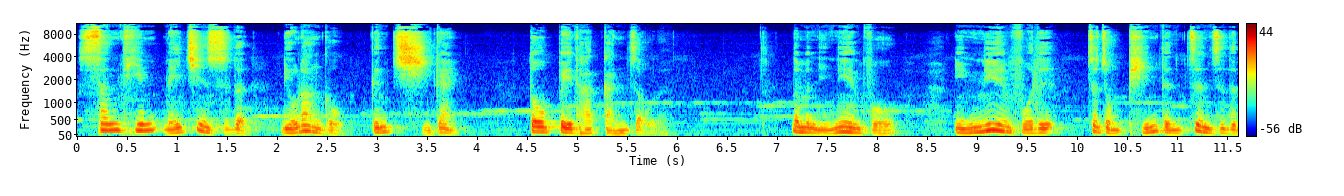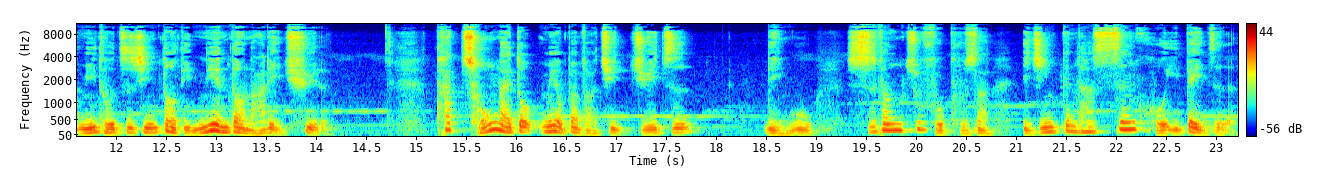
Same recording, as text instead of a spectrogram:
三天没进食的流浪狗跟乞丐都被他赶走了。那么你念佛，你念佛的这种平等正直的弥陀之心，到底念到哪里去了？他从来都没有办法去觉知、领悟十方诸佛菩萨已经跟他生活一辈子了，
